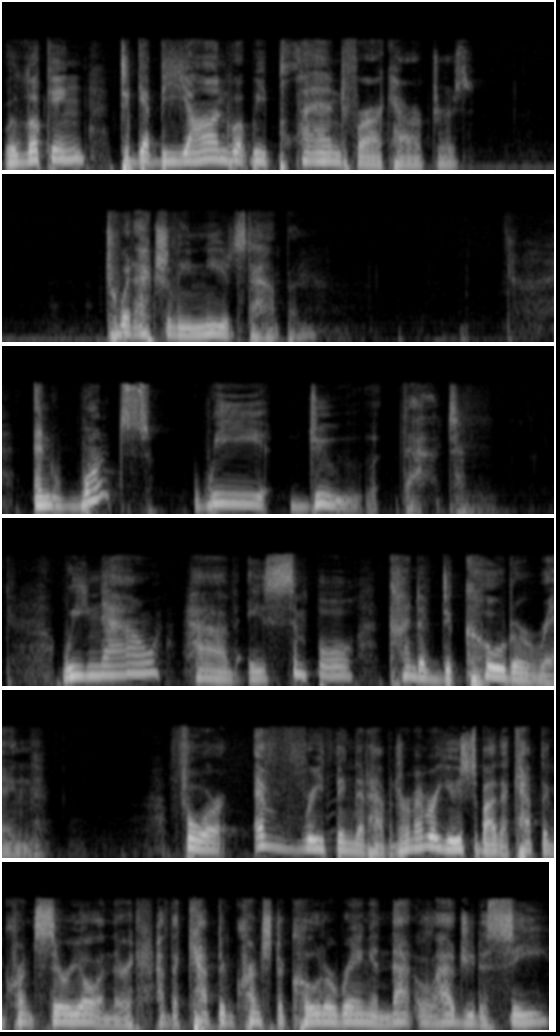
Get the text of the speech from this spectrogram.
We're looking to get beyond what we planned for our characters to what actually needs to happen. And once we do that, we now have a simple kind of decoder ring for everything that happens. Remember, you used to buy the Cap'n Crunch cereal and they have the Cap'n Crunch decoder ring, and that allowed you to see?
